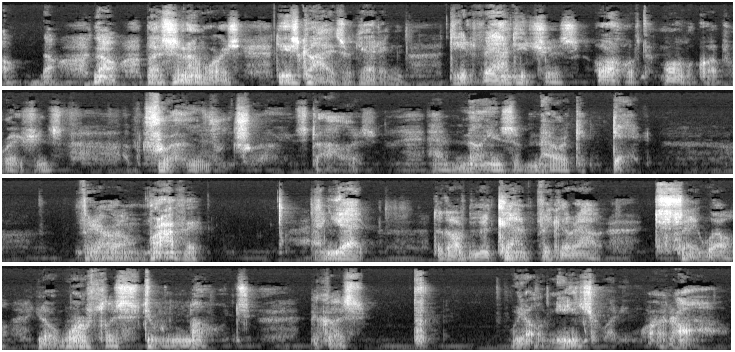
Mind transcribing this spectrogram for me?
oh, no, no, but in other words, these guys are getting the advantages, all of them, all the corporations, of trillions and trillions of dollars and millions of American dead for their own profit. And yet, the government can't figure out to say, well, you're worthless student loans because we don't need you anymore at all,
